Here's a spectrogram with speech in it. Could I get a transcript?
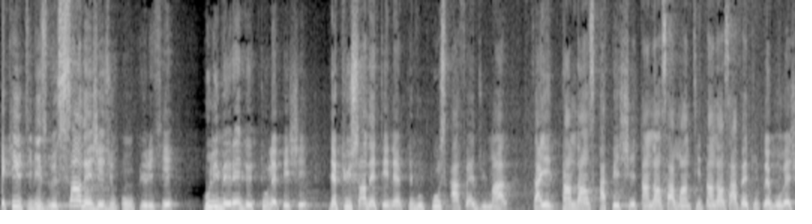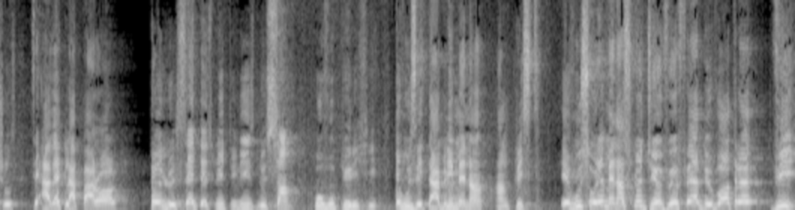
et qui utilise le sang de Jésus pour vous purifier, vous libérer de tous les péchés, des puissants des ténèbres qui vous poussent à faire du mal. Ça y est, tendance à pécher, tendance à mentir, tendance à faire toutes les mauvaises choses. C'est avec la parole que le Saint-Esprit utilise le sang pour vous purifier et vous établir maintenant en Christ. Et vous saurez maintenant ce que Dieu veut faire de votre vie.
